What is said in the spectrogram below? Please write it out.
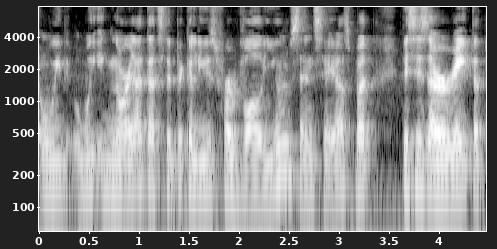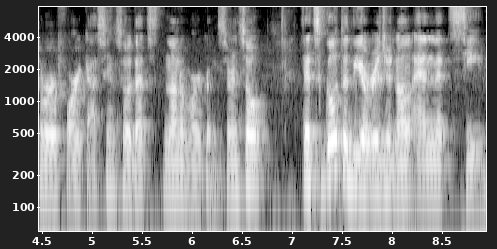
we we ignore that. That's typically used for volumes and sales, but this is a rate that we're forecasting, so that's none of our concern. So let's go to the original and let's see.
